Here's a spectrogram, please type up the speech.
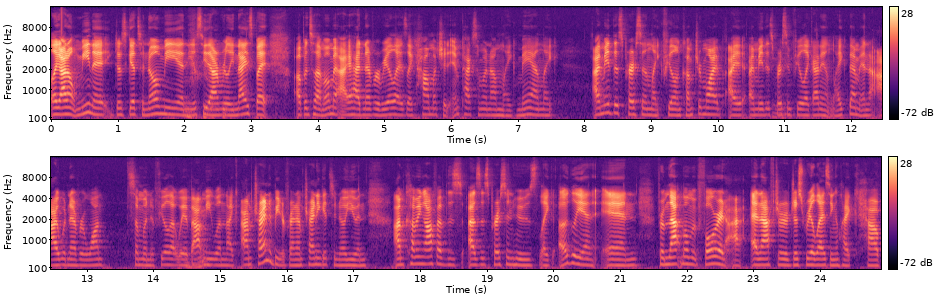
like, I don't mean it. Just get to know me and you'll see that I'm really nice. But up until that moment, I had never realized, like, how much it impacts someone. I'm like, man, like, I made this person, like, feel uncomfortable. I, I, I made this person feel like I didn't like them. And I would never want someone to feel that way about me when like I'm trying to be your friend. I'm trying to get to know you and I'm coming off of this as this person who's like ugly and and from that moment forward I, and after just realizing like how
